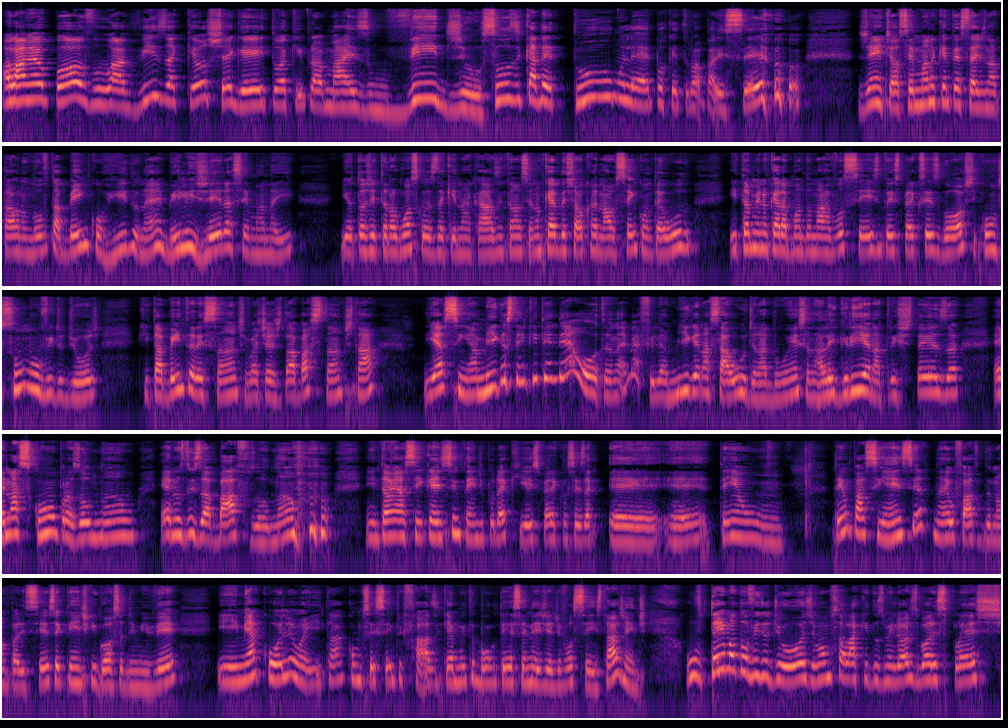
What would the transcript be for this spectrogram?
Olá, meu povo! Avisa que eu cheguei. Tô aqui para mais um vídeo. Suzy, cadê tu, mulher? Porque tu não apareceu? Gente, a semana que antecede Natal Ano Novo tá bem corrido, né? Bem ligeira a semana aí. E eu tô ajeitando algumas coisas aqui na casa. Então, assim, não quero deixar o canal sem conteúdo. E também não quero abandonar vocês. Então, espero que vocês gostem. Consumam o vídeo de hoje, que tá bem interessante. Vai te ajudar bastante, tá? E assim, amigas têm que entender a outra, né, minha filha? Amiga é na saúde, é na doença, na alegria, na tristeza, é nas compras ou não, é nos desabafos ou não. então é assim que a gente se entende por aqui. Eu espero que vocês é, é, tenham, tenham paciência, né? O fato de não aparecer. Eu sei que tem gente que gosta de me ver. E me acolham aí, tá? Como vocês sempre fazem, que é muito bom ter essa energia de vocês, tá, gente? O tema do vídeo de hoje, vamos falar aqui dos melhores body splash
